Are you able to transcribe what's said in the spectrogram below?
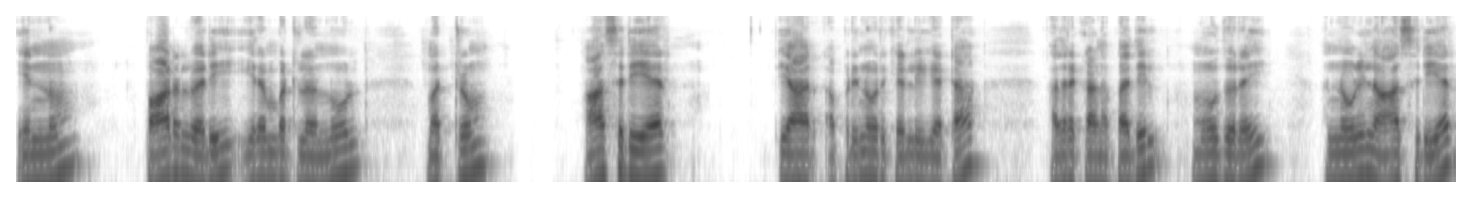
என்னும் பாடல் வரி இடம்பெற்றுள்ள நூல் மற்றும் ஆசிரியர் யார் அப்படின்னு ஒரு கேள்வி கேட்டால் அதற்கான பதில் மூதுரை அந்நூலின் ஆசிரியர்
